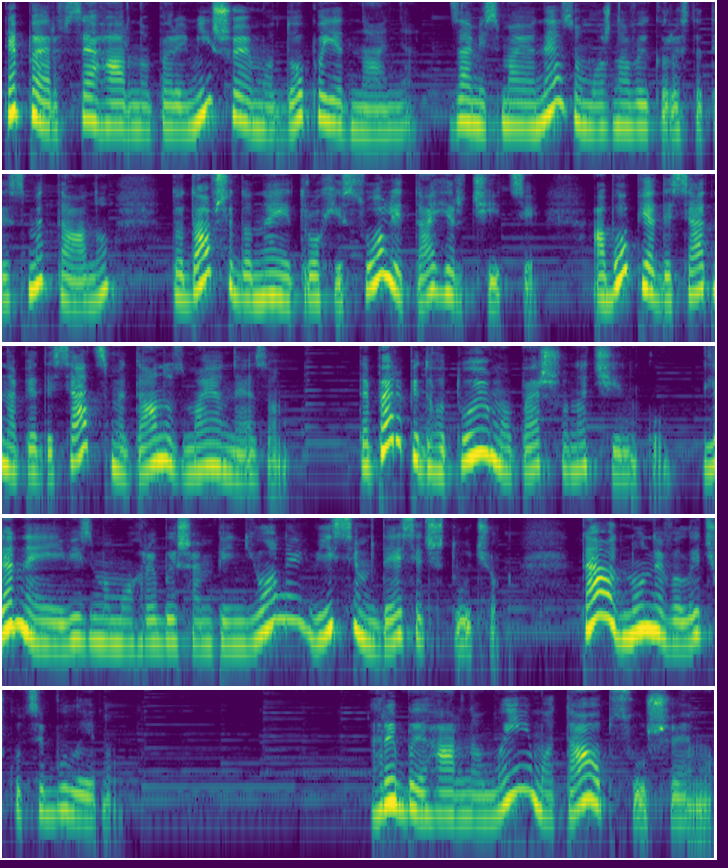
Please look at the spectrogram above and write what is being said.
Тепер все гарно перемішуємо до поєднання. Замість майонезу можна використати сметану, додавши до неї трохи солі та гірчиці, або 50 на 50 сметану з майонезом. Тепер підготуємо першу начинку. Для неї візьмемо гриби шампіньйони 8-10 штучок та одну невеличку цибулину. Гриби гарно миємо та обсушуємо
